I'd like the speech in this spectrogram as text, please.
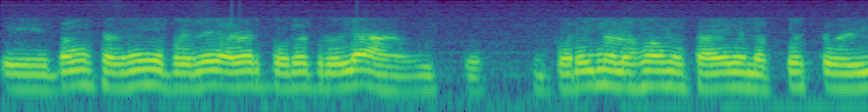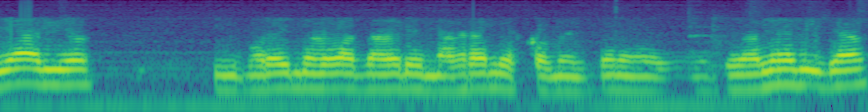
eh, vamos a tener que aprender a ver por otro lado, por ahí no los vamos a ver en los puestos de diarios y por ahí no lo vas a ver en las grandes convenciones de Sudamérica,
